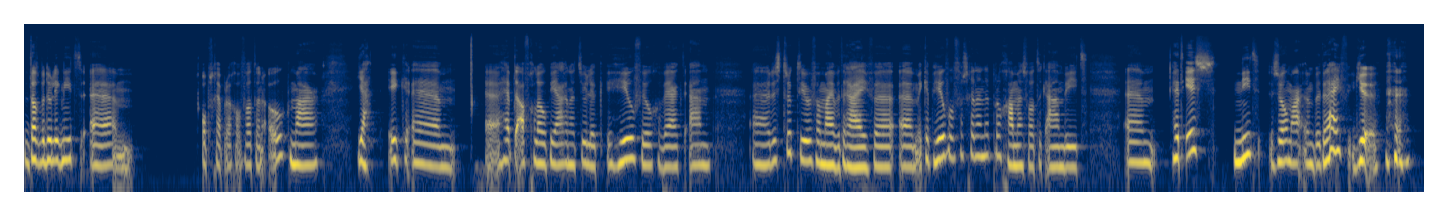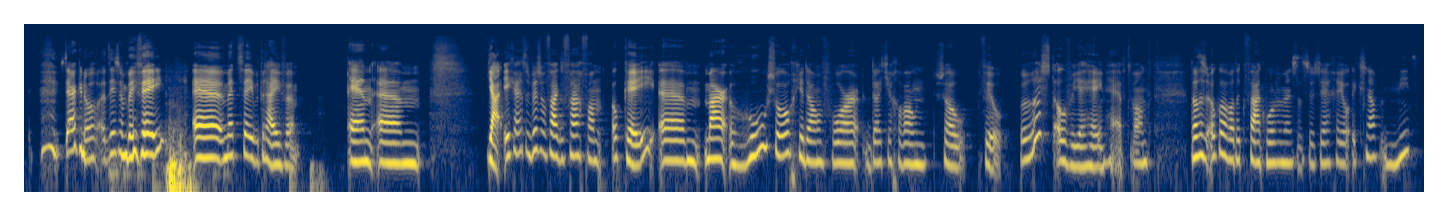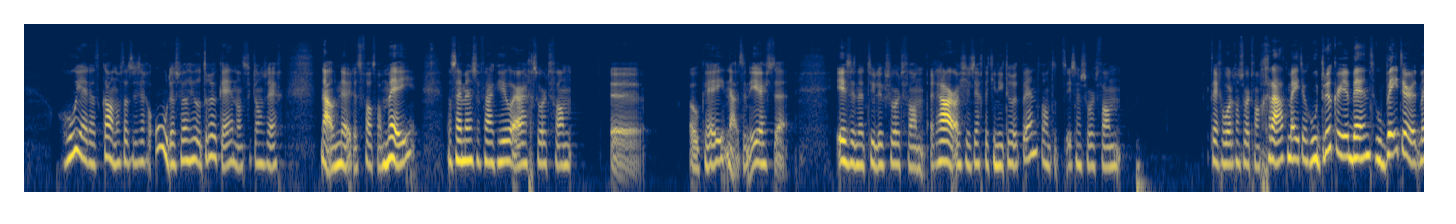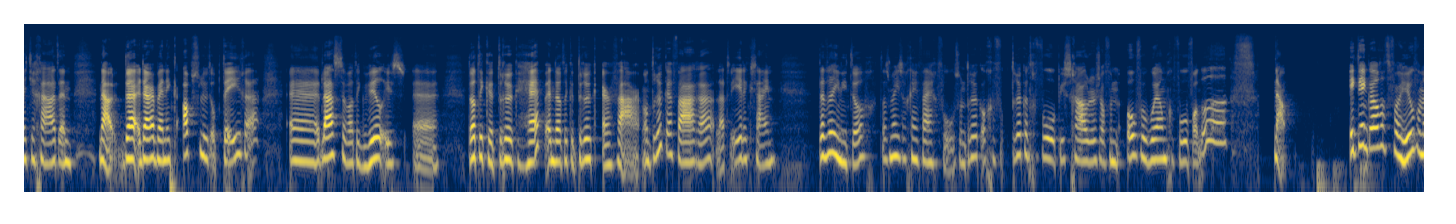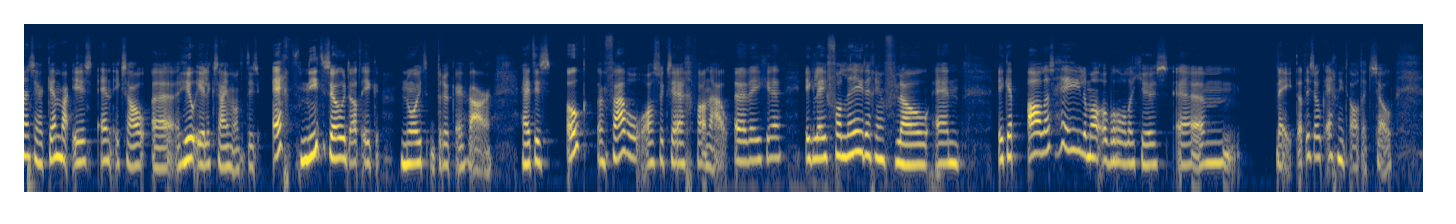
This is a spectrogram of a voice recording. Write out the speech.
dat bedoel ik niet um, opschepperig of wat dan ook, maar ja, ik um, uh, heb de afgelopen jaren natuurlijk heel veel gewerkt aan uh, de structuur van mijn bedrijven. Um, ik heb heel veel verschillende programma's wat ik aanbied. het is niet zomaar een bedrijfje. Sterker nog, het is een BV uh, met twee bedrijven. En ja, ik krijg dus best wel vaak de vraag van... oké, um, maar hoe zorg je dan voor dat je gewoon zoveel rust over je heen hebt? Want dat is ook wel wat ik vaak hoor van mensen, dat ze zeggen... joh, ik snap niet hoe jij dat kan. Of dat ze zeggen, oeh, dat is wel heel druk, hè? En als ik dan zeg, nou, nee, dat valt wel mee... dan zijn mensen vaak heel erg soort van... Uh, Oké, nou ten eerste is het natuurlijk soort van raar als je zegt dat je niet druk bent, want het is een soort van tegenwoordig een soort van graadmeter. Hoe drukker je bent, hoe beter het met je gaat. En nou, daar, daar ben ik absoluut op tegen. Uh, het laatste wat ik wil is uh, dat ik het druk heb en dat ik het druk ervaar. Want druk ervaren, laten we eerlijk zijn, dat wil je niet, toch? Dat is meestal geen fijn gevoel. Zo'n druk gevo drukkend gevoel op je schouders of een overwhelmed gevoel van... Nou, ik denk wel dat het voor heel veel mensen herkenbaar is. En ik zou uh, heel eerlijk zijn, want het is echt niet zo dat ik nooit druk ervaar. Het is ook een fabel als ik zeg van, nou, uh, weet je, ik leef volledig in flow en ik heb alles helemaal op rolletjes. Um, nee, dat is ook echt niet altijd zo.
